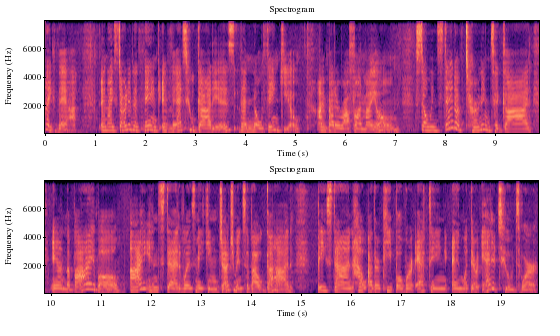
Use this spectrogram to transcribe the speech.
like that. And I started to think if that's who God is, then no thank you. I'm better off on my own. So instead of turning to God and the Bible, I instead was making judgments about God based on how other people were acting and what their attitudes were.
